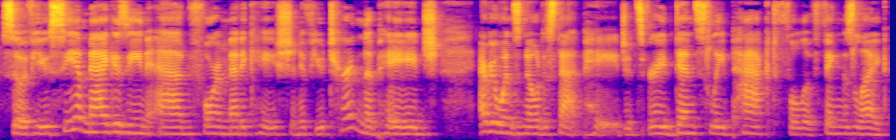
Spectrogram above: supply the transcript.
So if you see a magazine ad for a medication, if you turn the page, everyone's noticed that page. It's very densely packed full of things like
